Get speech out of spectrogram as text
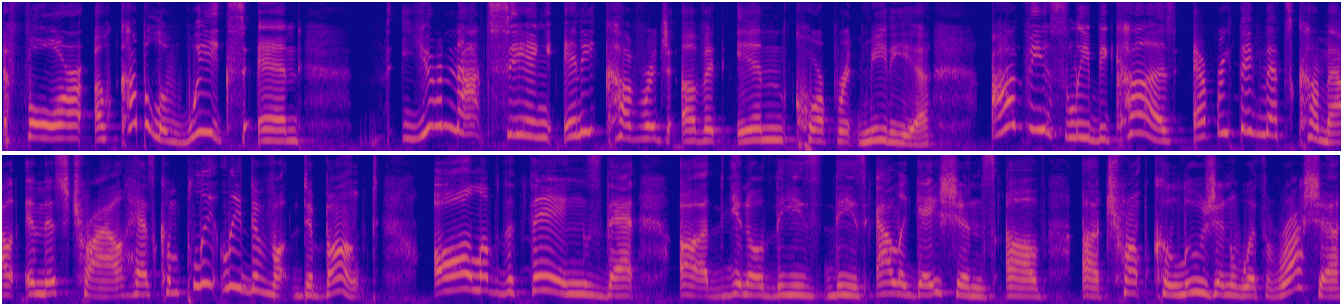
right. for a couple of weeks. And you're not seeing any coverage of it in corporate media. Obviously, because everything that's come out in this trial has completely debunked all of the things that uh, you know these these allegations of uh, Trump collusion with Russia,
